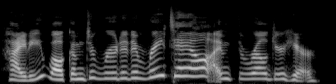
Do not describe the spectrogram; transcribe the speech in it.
Heidi, welcome to Rooted in Retail. I'm thrilled you're here.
